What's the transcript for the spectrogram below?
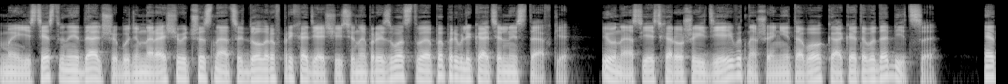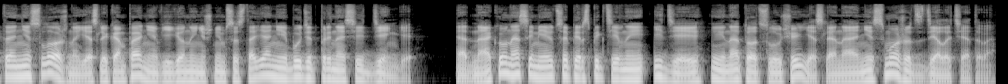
Мы, естественно, и дальше будем наращивать 16 долларов, приходящиеся на производство по привлекательной ставке, и у нас есть хорошие идеи в отношении того, как этого добиться. Это несложно, если компания в ее нынешнем состоянии будет приносить деньги — Однако у нас имеются перспективные идеи и на тот случай, если она не сможет сделать этого.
